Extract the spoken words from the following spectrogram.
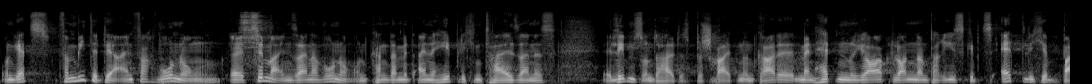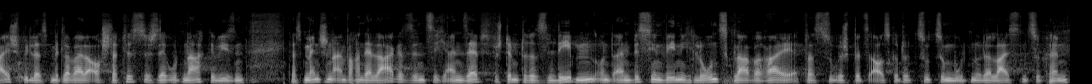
Und jetzt vermietet er einfach Wohnungen, äh, Zimmer in seiner Wohnung und kann damit einen erheblichen Teil seines Lebensunterhaltes beschreiten. Und gerade Manhattan, New York, London, Paris gibt es etliche Beispiele, das ist mittlerweile auch statistisch sehr gut nachgewiesen, dass Menschen einfach in der Lage sind, sich ein selbstbestimmteres Leben und ein bisschen wenig Lohnsklaverei, etwas zugespitzt ausgedrückt, zuzumuten oder leisten zu können,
